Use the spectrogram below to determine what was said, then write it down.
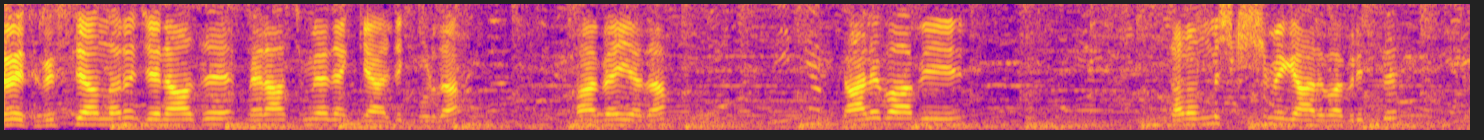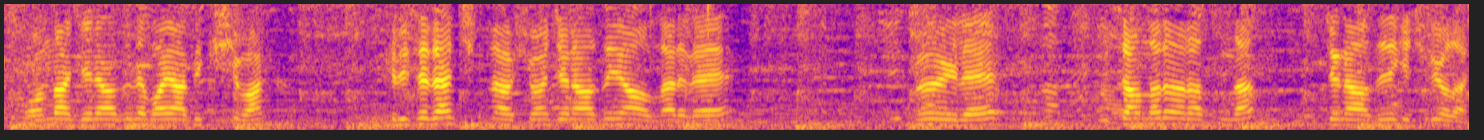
Evet Hristiyanların cenaze merasimine denk geldik burada. Marbella'da. Galiba bir tanınmış kişi mi galiba birisi. Ondan cenazede bayağı bir kişi var. Kiliseden çıktılar şu an cenazeyi aldılar ve böyle insanların arasından cenazeye geçiriyorlar.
